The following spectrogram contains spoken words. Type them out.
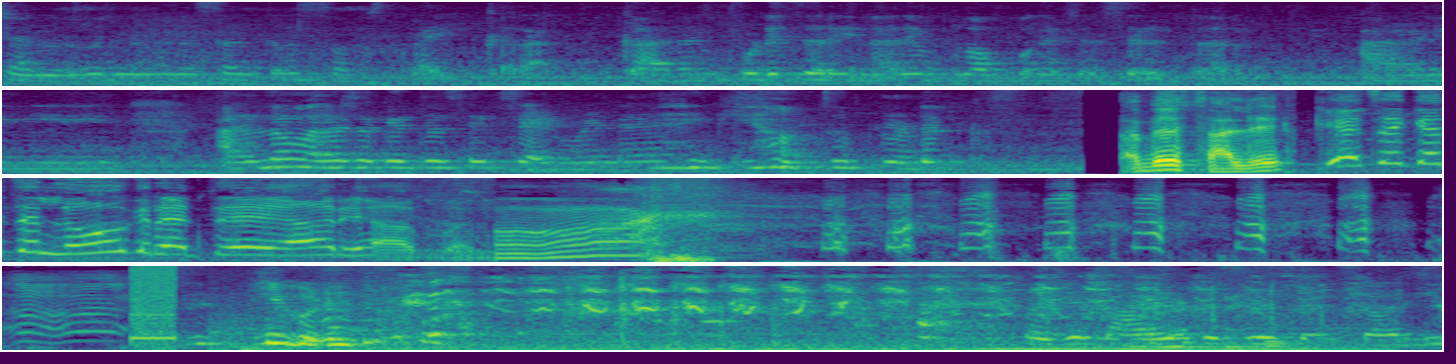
चॅनलवर नवीन असाल तर सबस्क्राईब करा. कारण पुढे जर येणारे ब्लॉग बघायचे असेल तर आणि आणि ना मला सगळ्यात जास्त एक्साइटमेंट आहे की आमचं प्रोडक्ट कसं असेल. अबे साले. कैसे कैसे लोग रहते हैं यार यहाँ पर? म्हणजे काय सॉरी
